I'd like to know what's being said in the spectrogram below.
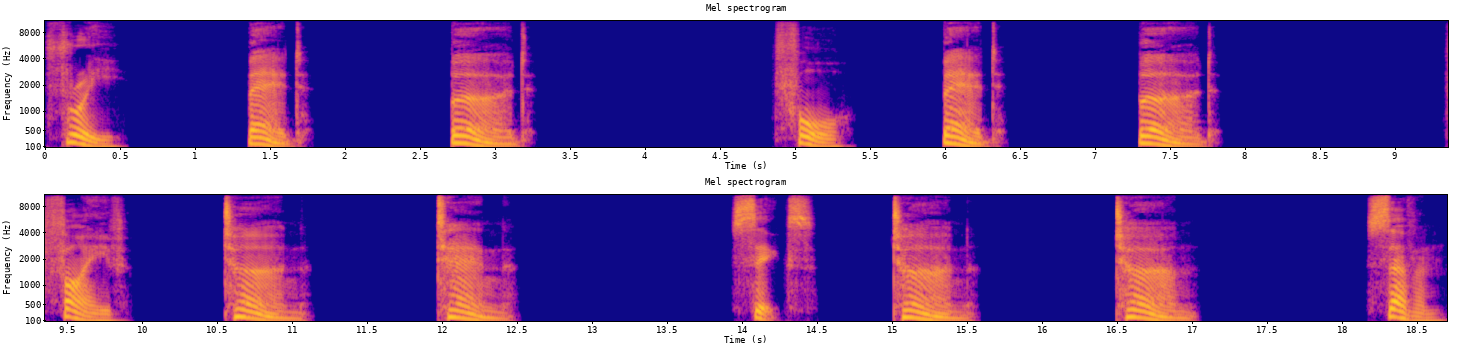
3. bed, bird, 4. bed, bird, 5. turn, ten, 6. turn, turn, 7.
